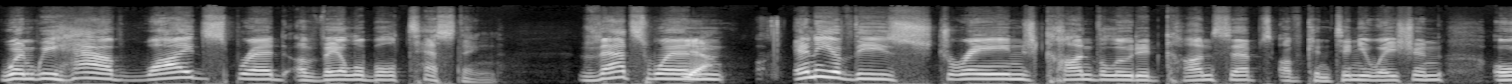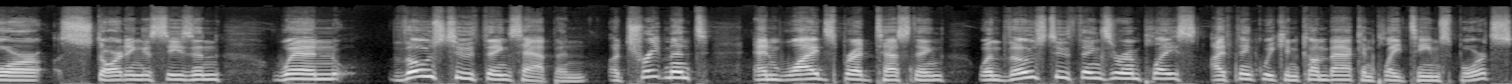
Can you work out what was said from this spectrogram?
when we have widespread available testing. That's when yeah any of these strange, convoluted concepts of continuation or starting a season, when those two things happen, a treatment and widespread testing, when those two things are in place, I think we can come back and play team sports.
